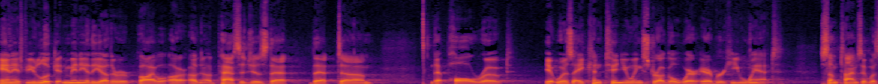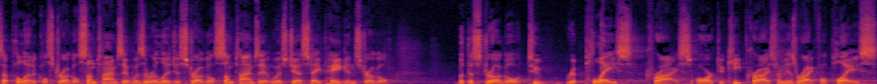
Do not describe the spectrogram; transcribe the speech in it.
And if you look at many of the other Bible or, uh, passages that that um, that Paul wrote, it was a continuing struggle wherever he went. Sometimes it was a political struggle. Sometimes it was a religious struggle. Sometimes it was just a pagan struggle. But the struggle to replace Christ or to keep Christ from his rightful place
